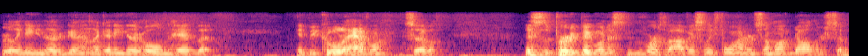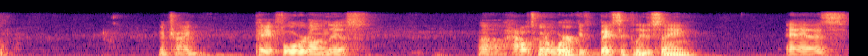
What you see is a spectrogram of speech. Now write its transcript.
really need another gun, like I need another hole in the head, but it'd be cool to have one. So this is a pretty big one. This is worth obviously 400 some odd dollars. So I'm to try and pay it forward on this. Uh, how it's going to work is basically the same as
